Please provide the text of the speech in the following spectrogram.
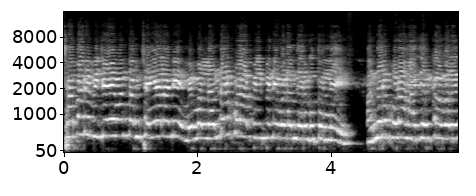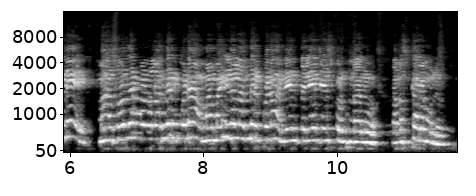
సభను విజయవంతం చేయాలని మిమ్మల్ని అందరూ కూడా పిలుపునివ్వడం జరుగుతుంది. అందరూ కూడా హాజరు కావాలని మా సోదరులందరికీ కూడా మా మహిళలందరికీ కూడా నేను తెలియజేసుకుంటున్నాను. నమస్కారములు.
